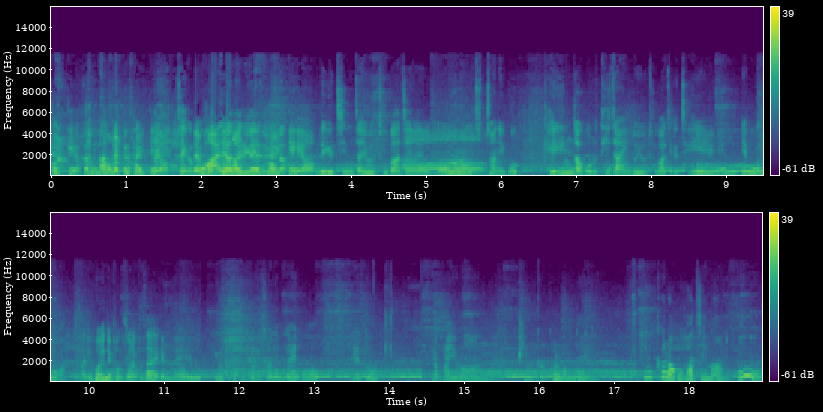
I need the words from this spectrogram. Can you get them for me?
살게요. 방송할 때 살게요. 제가 네, 꼭 알려드리겠습니다. 살게요. 근데 이거 진짜 이 두 가지는 아. 너무너무 추천이고 개인적으로 디자인도 이 두 가지가 제일 오. 예쁜 것 같아요. 아니 호연이 방송할 때 사야겠네. 네, 이거, 이것도 같은 컬렉션인데 어? 얘도 약간 이런 핑크 컬러인데 핑크라고 하지만 오.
